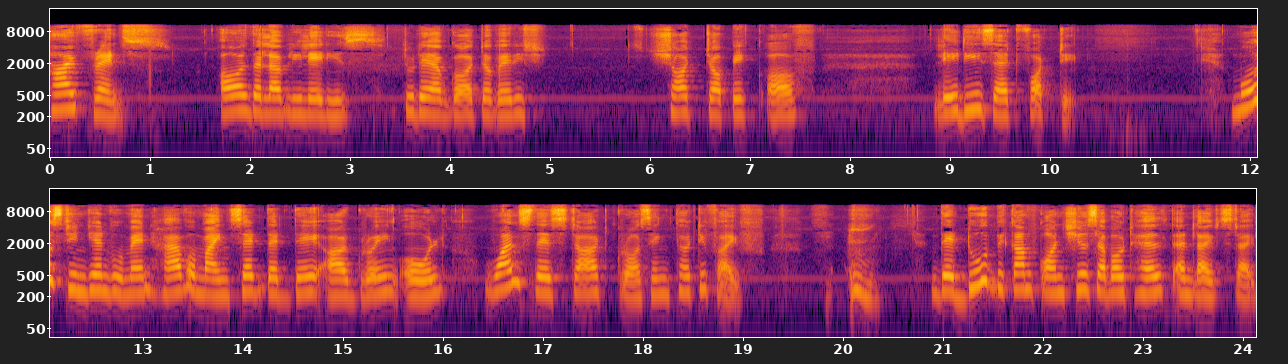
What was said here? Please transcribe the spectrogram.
Hi, friends, all the lovely ladies. Today I've got a very sh- short topic of ladies at 40. Most Indian women have a mindset that they are growing old once they start crossing 35. they do become conscious about health and lifestyle.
